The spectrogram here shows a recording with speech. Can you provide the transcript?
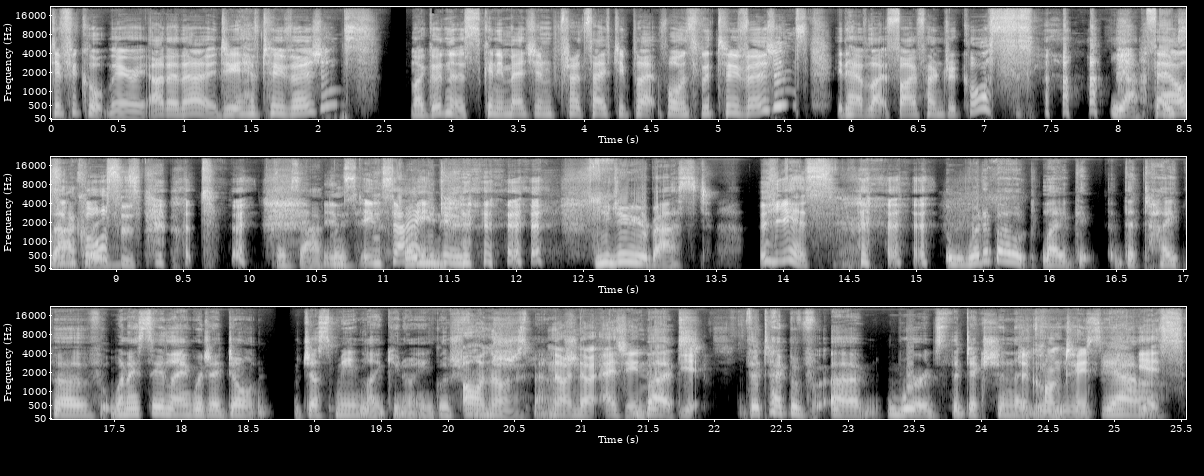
difficult mary i don't know do you have two versions my goodness can you imagine safety platforms with two versions you'd have like 500 courses yeah 1000 exactly. courses exactly insane well, you do you do your best Yes. what about like the type of when I say language, I don't just mean like you know English. Oh, French, oh no, Spanish, no, no. As in, but yeah. the type of uh, words, the diction that the content. Use. Yeah. Yes,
